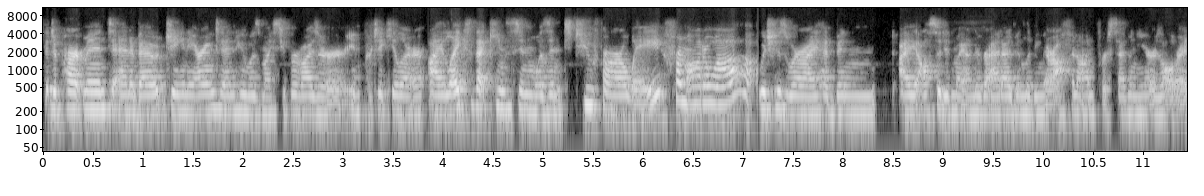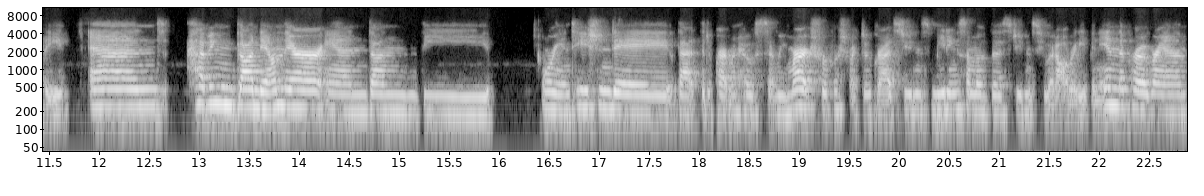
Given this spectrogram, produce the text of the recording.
the department and about Jane Errington, who was my supervisor in particular. I liked that Kingston wasn't too far away from Ottawa, which is where I had been. I also did my undergrad. I'd been living there off and on for seven years already. And having gone down there and done the orientation day that the department hosts every March for prospective grad students, meeting some of the students who had already been in the program,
